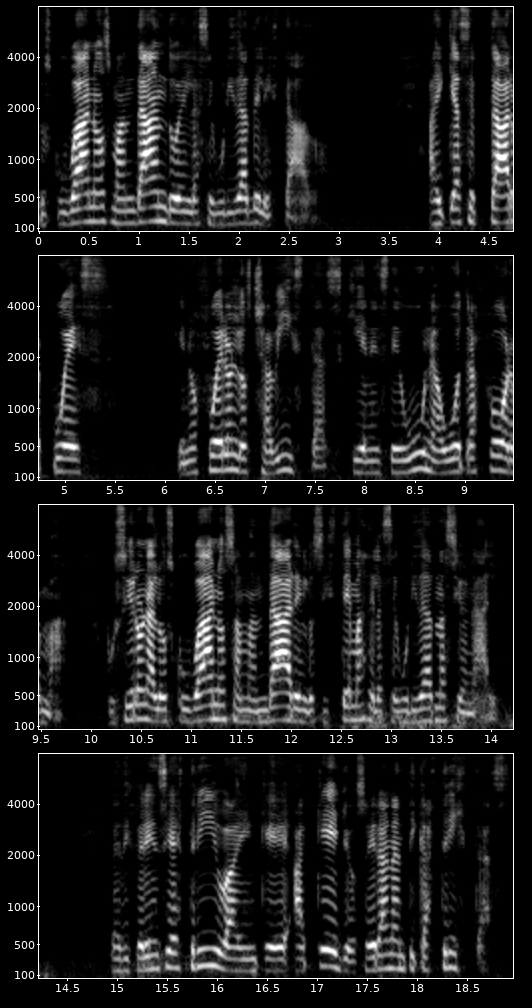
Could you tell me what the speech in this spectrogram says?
Los cubanos mandando en la seguridad del Estado. Hay que aceptar, pues, que no fueron los chavistas quienes de una u otra forma pusieron a los cubanos a mandar en los sistemas de la seguridad nacional. La diferencia estriba en que aquellos eran anticastristas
